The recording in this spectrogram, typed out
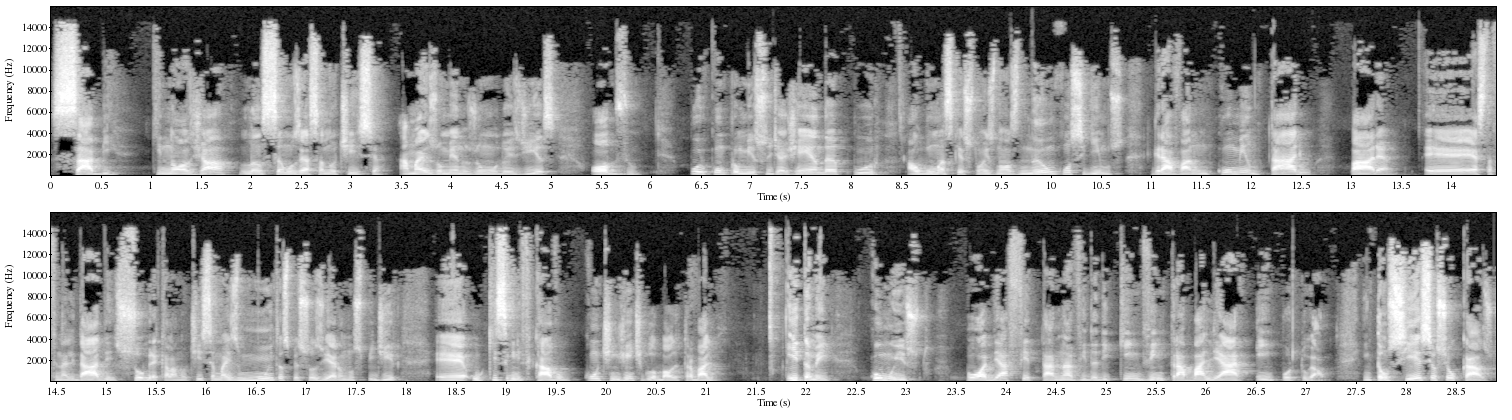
sabe que nós já lançamos essa notícia há mais ou menos um ou dois dias. Óbvio, por compromisso de agenda, por algumas questões, nós não conseguimos gravar um comentário para é, esta finalidade sobre aquela notícia, mas muitas pessoas vieram nos pedir é, o que significava o contingente global de trabalho e também como isto pode afetar na vida de quem vem trabalhar em Portugal. Então, se esse é o seu caso,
